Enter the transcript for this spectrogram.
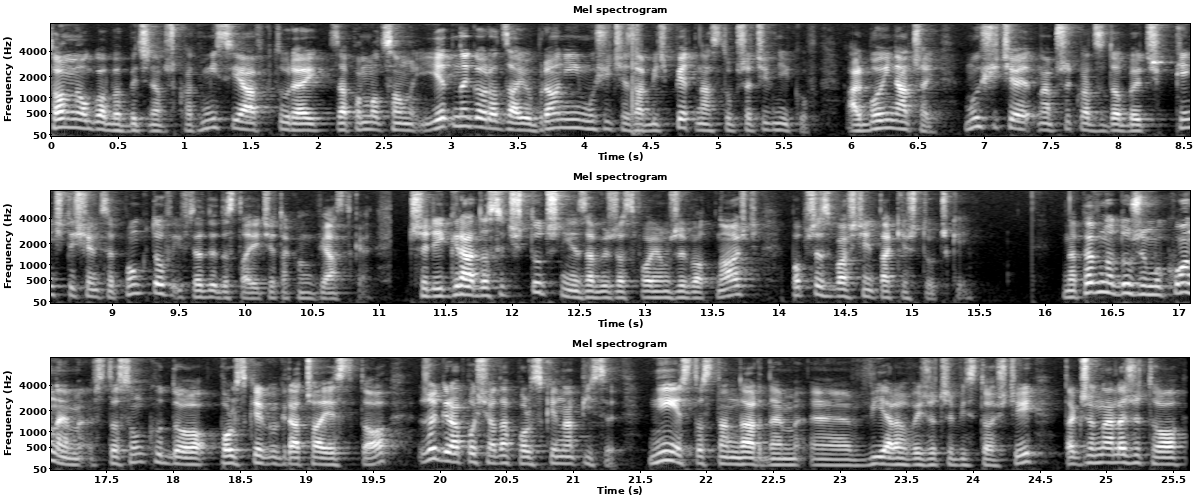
To mogłaby być na przykład misja, w której za pomocą jednego rodzaju broni musicie zabić 15 przeciwników. Albo inaczej, musicie na przykład zdobyć 5000 punktów i wtedy dostajecie taką gwiazdkę. Czyli gra dosyć sztucznie zawyża swoją żywotność poprzez właśnie takie sztuczki. Na pewno dużym ukłonem w stosunku do polskiego gracza jest to, że gra posiada polskie napisy. Nie jest to standardem e, w VR-owej rzeczywistości, także należy to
